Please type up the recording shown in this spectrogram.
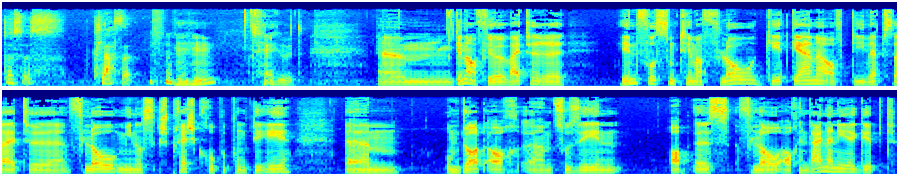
Das ist klasse. Mhm, sehr gut. Ähm, genau, für weitere Infos zum Thema Flow geht gerne auf die Webseite flow-sprechgruppe.de, ähm, um dort auch ähm, zu sehen, ob es Flow auch in deiner Nähe gibt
